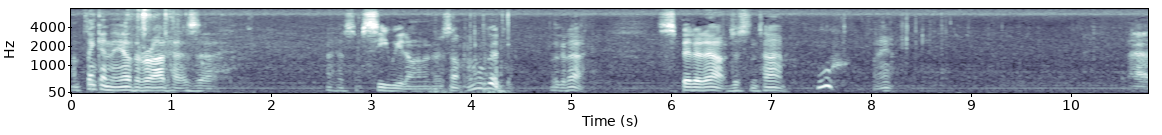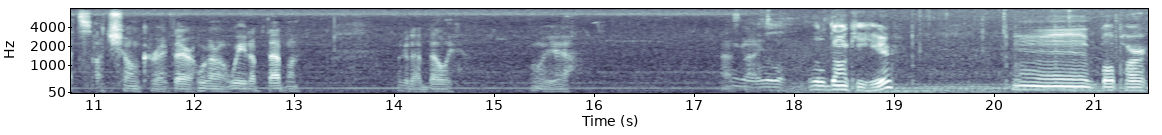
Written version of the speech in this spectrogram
I'm thinking the other rod has uh, has some seaweed on it or something. Oh, good. Look at that. Spit it out just in time. Whew, man. That's a chunk right there. We're gonna weight up that one. Look at that belly. Oh yeah. That's nice. A little, little donkey here. And ballpark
